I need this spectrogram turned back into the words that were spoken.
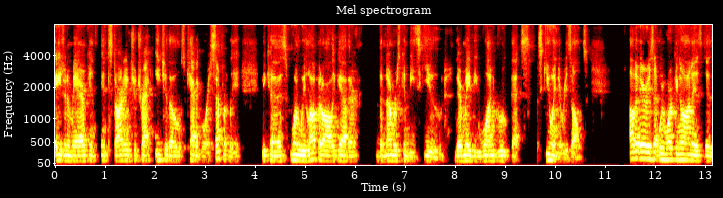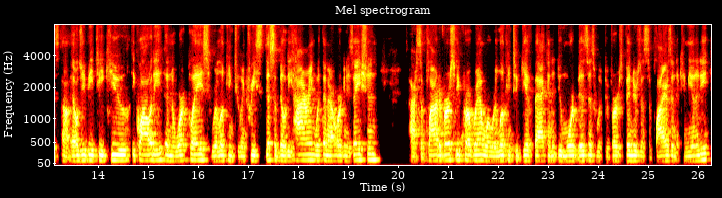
Asian Americans, and starting to track each of those categories separately. Because when we lump it all together, the numbers can be skewed. There may be one group that's skewing the results. Other areas that we're working on is, is uh, LGBTQ equality in the workplace. We're looking to increase disability hiring within our organization. Our supplier diversity program, where we're looking to give back and to do more business with diverse vendors and suppliers in the community.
